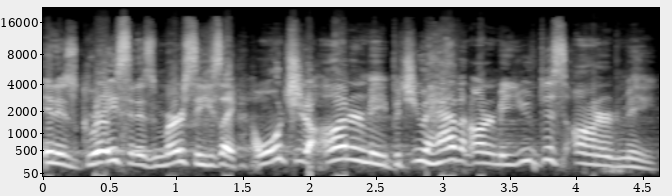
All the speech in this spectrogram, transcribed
in his grace and his mercy, he's like, I want you to honor me, but you haven't honored me. You've dishonored me.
